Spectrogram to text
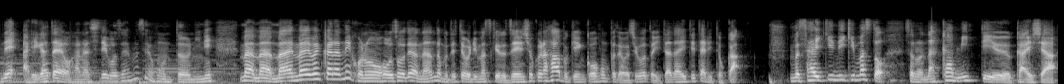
ね、ありがたいお話でございますよ、本当にね。まあまあ、前々からね、この放送では何度も出ておりますけど、前職のハーブ健康本舗でお仕事いただいてたりとか、まあ最近でいきますと、その中身っていう会社、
